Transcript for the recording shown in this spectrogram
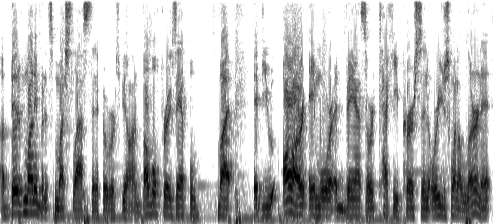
a bit of money, but it's much less than if it were to be on Bubble, for example. But if you are a more advanced or techie person, or you just want to learn it,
